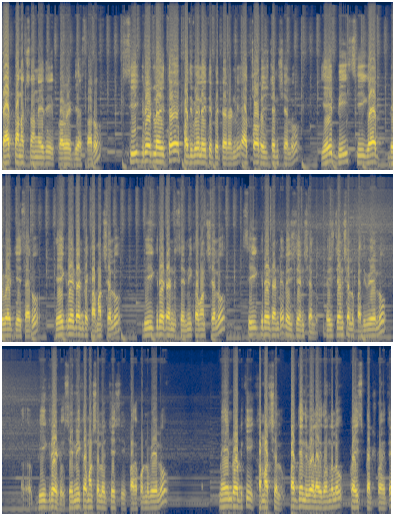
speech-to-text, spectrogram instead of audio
ట్యాప్ కనెక్షన్ అనేది ప్రొవైడ్ చేస్తారు. సి గ్రేడ్లో అయితే పదివేలు అయితే పెట్టారండి. అచ్చో రెసిడెన్షియల్. ఏబిసిగా డివైడ్ చేశారు. ఏ గ్రేడ్ అంటే కమర్షియల్ బి గ్రేడ్ అంటే సెమీ కమర్షియల్ సి గ్రేడ్ అంటే రెసిడెన్షియల్. రెసిడెన్షియల్ పదివేలు బి గ్రేడ్ సెమీ కమర్షియల్ వచ్చేసి పదకొండు వేలు. మెయిన్ రోడ్డుకి కమర్షియల్ పద్దెనిమిది వేల ఐదు వందలు ప్రైస్ పెట్టడం అయితే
